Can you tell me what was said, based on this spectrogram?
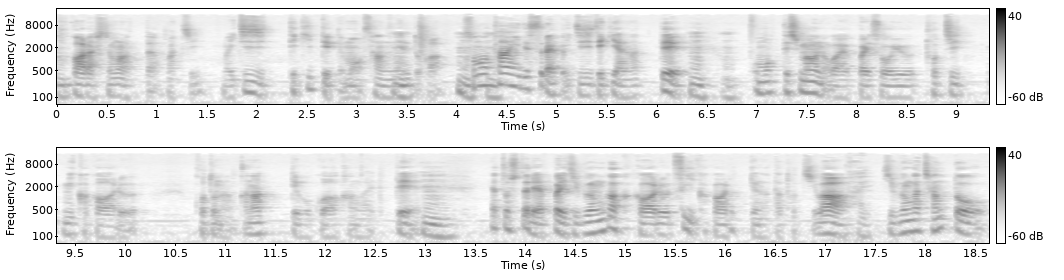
関わらせてもらった町、まあ、一時的って言っても3年とか、うん。その単位ですらやっぱ一時的やなってうん。思ってしまうのがやっぱりそういう土地に関わることなのかなって僕は考えてて、うん。うんやとしたらやっぱり自分が関わる次関わるってなった土地ははい。自分がちゃんと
